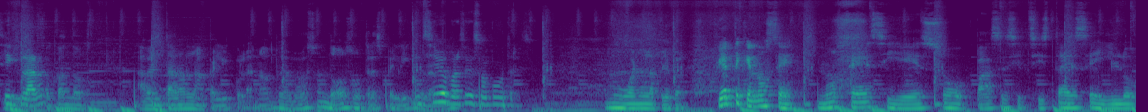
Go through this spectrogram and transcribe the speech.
Sí, y claro. Fue cuando aventaron la película, ¿no? Pero son dos o tres películas. Sí, me parece que son como tres. Muy buena la película. Fíjate que no sé, no sé si eso pase, si exista ese hilo.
